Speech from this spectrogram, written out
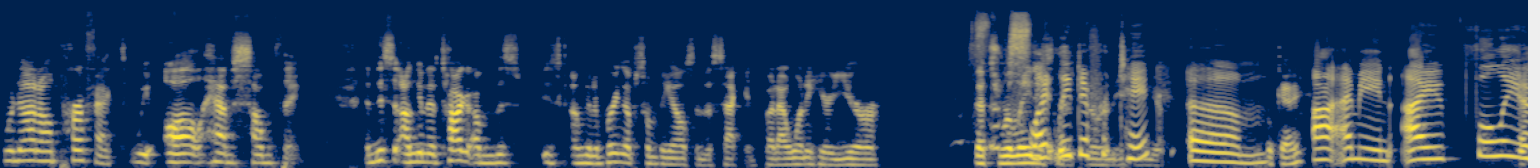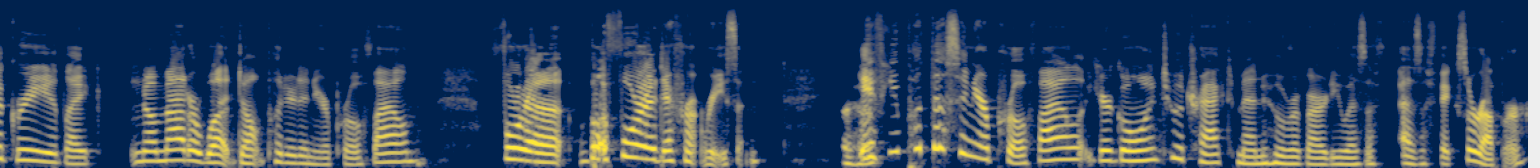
we're not all perfect we all have something and this i'm going to talk i'm this is i'm going to bring up something else in a second but i want to hear your That's Some related Slightly different take. Um. okay I I mean, I fully agree. Like, no matter what, don't put it in your profile for a but for a different reason. Uh-huh. If you put this in your profile, you're going to attract men who regard you as a as a fixer upper,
